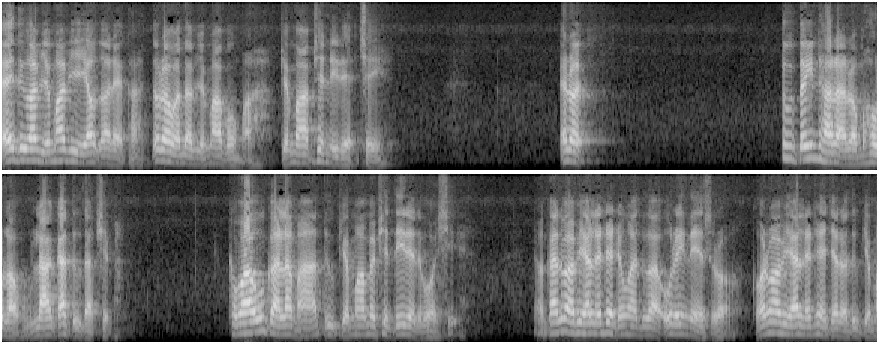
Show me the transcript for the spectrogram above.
အဲ့သူကဗြဟ္မပြည်ရောက်သွားတဲ့အခါသုရဝတ္တဗြဟ္မဘုံမှာဗြဟ္မဖြစ်နေတဲ့အချိန်အဲ့တော့သူသိမ့်ထားတာတော့မဟုတ်တော့ဘူးလာကတ်သူသာဖြစ်မှာ ကဘာဥကာလမှာသူပြမမဖြစ်သေးတဲ့သဘောရှိတယ်။ကာသမဘုရားလက်ထက်တုန်းကသူကအိုရင်းတယ်ဆိုတော့ကောရမဘုရားလက်ထက်ကျတော့သူပြမ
